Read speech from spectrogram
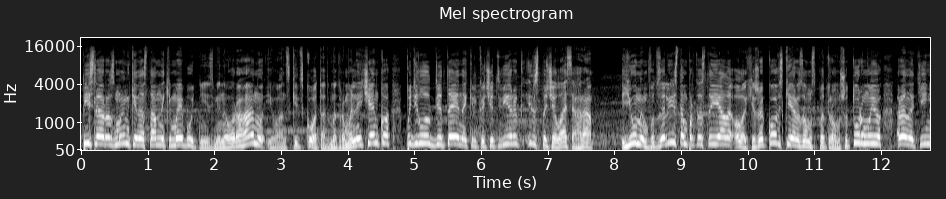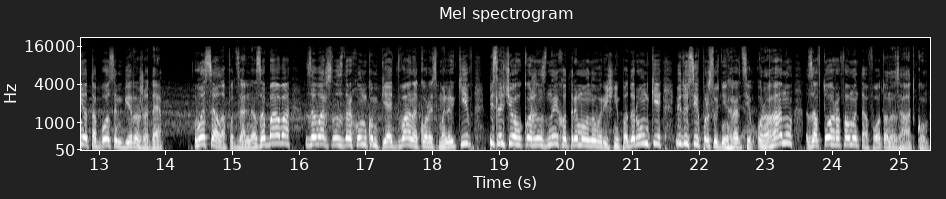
Після розминки наставники майбутньої зміни урагану Іван Скіцько та Дмитро Мельниченко поділили дітей на кілька четвірок і розпочалася гра. Юним футзалістам протистояли Олег Іжаковський разом з Петром Шутурмою, Ренатіньо та босом Біро Жаде. Весела футзальна забава завершила з рахунком 5-2 на користь малюків, після чого кожен з них отримав новорічні подарунки від усіх присутніх гравців урагану з автографами та фото на згадку.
